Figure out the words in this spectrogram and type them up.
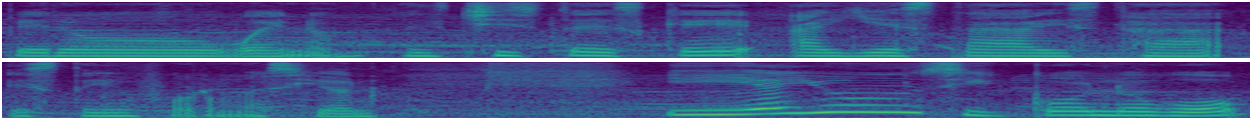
Pero bueno, el chiste es que ahí está esta, esta información. Y hay un psicólogo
